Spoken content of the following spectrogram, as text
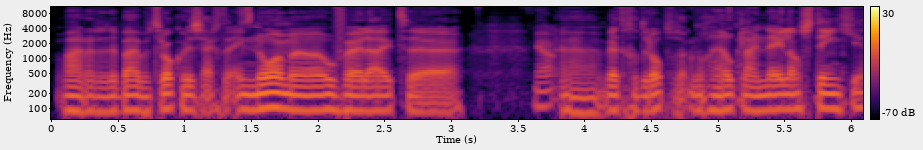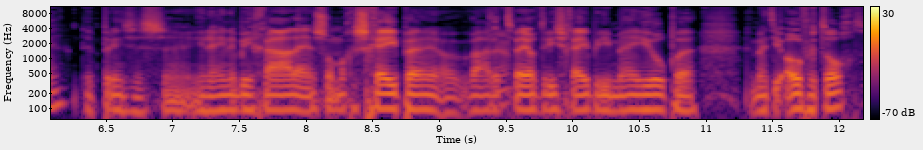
waren erbij betrokken. Dus echt een enorme hoeveelheid Ja. werd gedropt. Er was ook nog een heel klein Nederlands tintje. De Prinses Irene Brigade en sommige schepen. Er waren Ja. twee of drie schepen die meehielpen met die overtocht.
